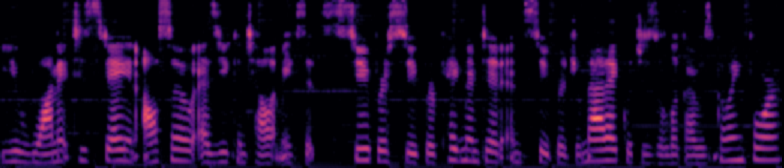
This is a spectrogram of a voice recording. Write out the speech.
you want it to stay. And also, as you can tell, it makes it super, super pigmented and super dramatic, which is the look I was going for.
